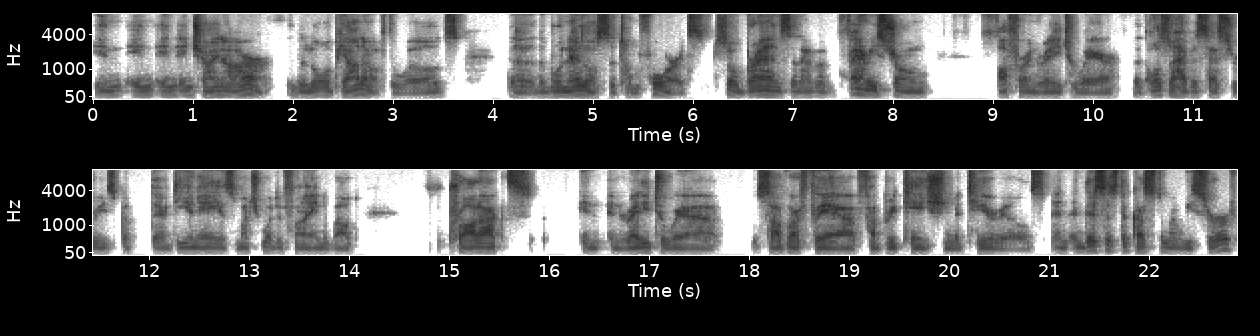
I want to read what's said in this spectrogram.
in, in, in, in China are the Loro Piana of the world, the, the Brunellos, the Tom Fords. So brands that have a very strong offer and ready to wear that also have accessories, but their DNA is much more defined about products in, in ready to wear savoir faire, fabrication, materials. And, and this is the customer we serve.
